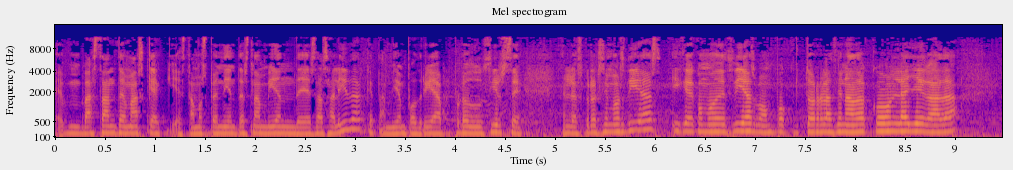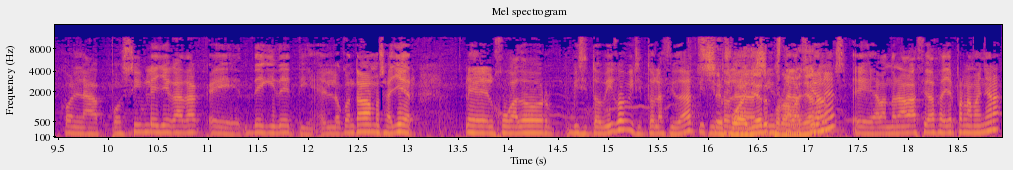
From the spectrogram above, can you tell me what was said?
eh, bastante más que aquí. Estamos pendientes también de esa salida que también podría producirse en los próximos días y que como decías va un poquito relacionada con la llegada con la posible llegada eh, de Guidetti. Eh, lo contábamos ayer. El jugador visitó Vigo, visitó la ciudad, visitó fue las ayer por la mañana. instalaciones, eh, abandonaba la ciudad ayer por la mañana.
